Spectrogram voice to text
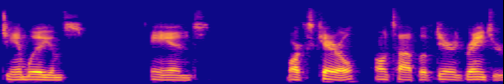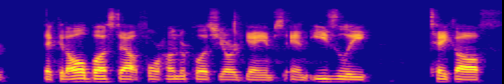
Jam Williams, and Marcus Carroll on top of Darren Grainger that could all bust out 400 plus yard games and easily take off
